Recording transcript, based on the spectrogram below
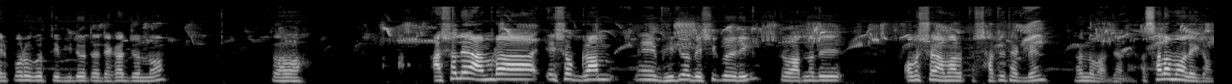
এর পরবর্তী ভিডিওটা দেখার জন্য। তো আসলে আমরা এসব গ্রাম ভিডিও বেশি করে দিই। তো আপনাদের অবশ্যই আমার সাথে থাকবেন। ধন্যবাদ জানাই। আসসালামু আলাইকুম।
